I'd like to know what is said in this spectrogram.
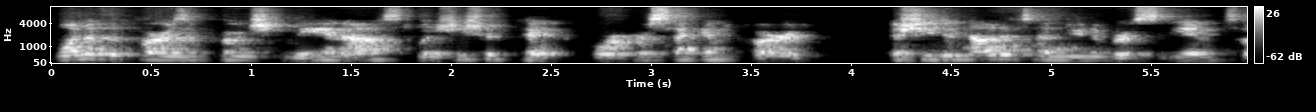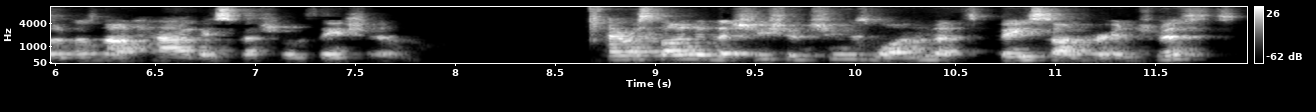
one of the pars approached me and asked what she should pick for her second card, as she did not attend university and so does not have a specialization. I responded that she should choose one that's based on her interests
